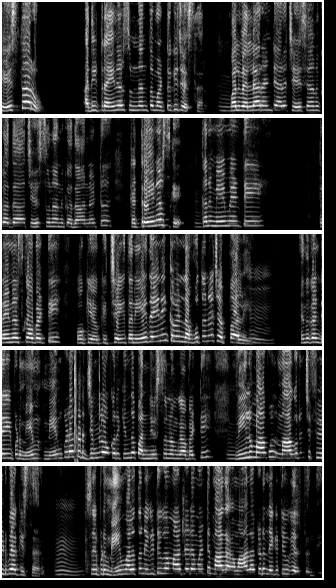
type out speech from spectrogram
చేస్తారు. అది ట్రైనర్స్ ఉన్నంత మట్టుకి చేస్తారు. వాళ్ళు వెళ్ళారంటే అరే చేశాను కదా చేస్తున్నాను కదా అన్నట్టు ట్రైనర్స్ కే. కానీ మేమేంటి? ట్రైనర్స్ కాబట్టి ఓకే ఓకే చెయ్యి. తను ఏదైనా ఇంకా మేము నవ్వుతూనే చెప్పాలి. ఎందుకంటే ఇప్పుడు మేము మేము కూడా అక్కడ జిమ్లో ఒకరి కింద పని చేస్తున్నాం కాబట్టి వీళ్ళు మాకు మా గురించి ఫీడ్బ్యాక్ ఇస్తారు. సో ఇప్పుడు మేము వాళ్ళతో నెగిటివ్గా మాట్లాడామంటే మా మాది అక్కడ నెగిటివ్గా వెళ్తుంది.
